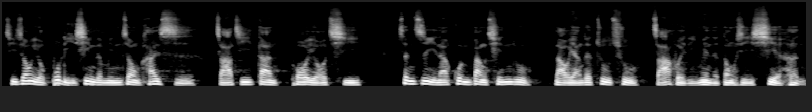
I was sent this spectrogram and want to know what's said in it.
其中有不理性的民众开始。砸鸡蛋、泼油漆，甚至于拿棍棒侵入老杨的住处，砸毁里面的东西泄恨。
